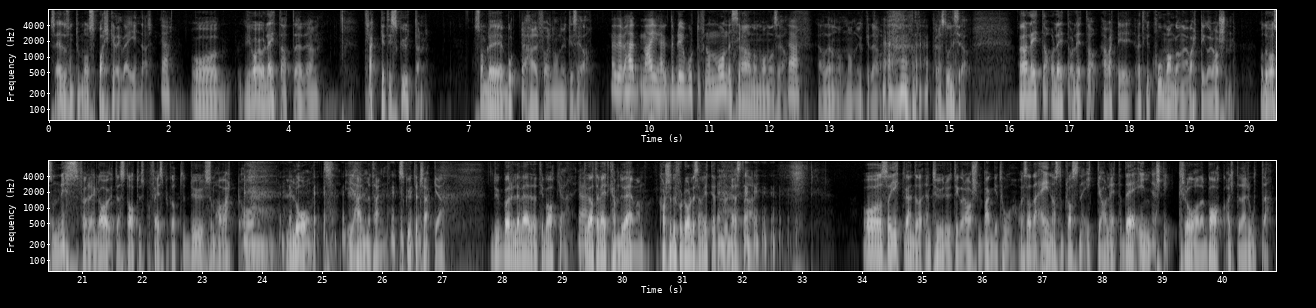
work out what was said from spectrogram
så er det sånn at du må sparke deg vei inn der. Ja. Og vi var jo lette etter um, trekket til scooteren, som ble borte her for noen uker siden. Nei, det, her, nei, her, det ble jo borte for noen måneder siden. Ja, noen måneder siden. Ja. Ja, det er noen, noen uker, det. Ja. For en stund siden. Og jeg har leita og leita og leita. Jeg, har vært i- jeg vet ikke hvor mange ganger jeg har vært i garasjen. Og det var så nyss før jeg la ut en status på Facebook at du som har vært og lånt i hermetegn scootertrekket, du bør levere det tilbake. Ikke det at jeg vet hvem du er, men kanskje du får dårlig samvittighet når du leser det her. Og så gikk vi enda en tur ut i garasjen, begge to. Og jeg sa den eneste plassen jeg ikke har leita, det er innerst i krået der bak alt det der rotet.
